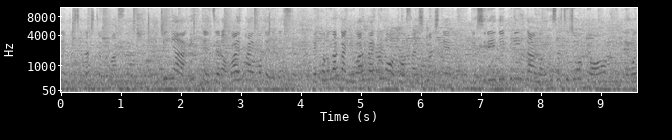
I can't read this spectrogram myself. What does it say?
展として出しておりますジュニア 1.0Wi-Fi モデルですこの中に Wi-Fi 機能を搭載しまして 3D プリンターの印刷状況を同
